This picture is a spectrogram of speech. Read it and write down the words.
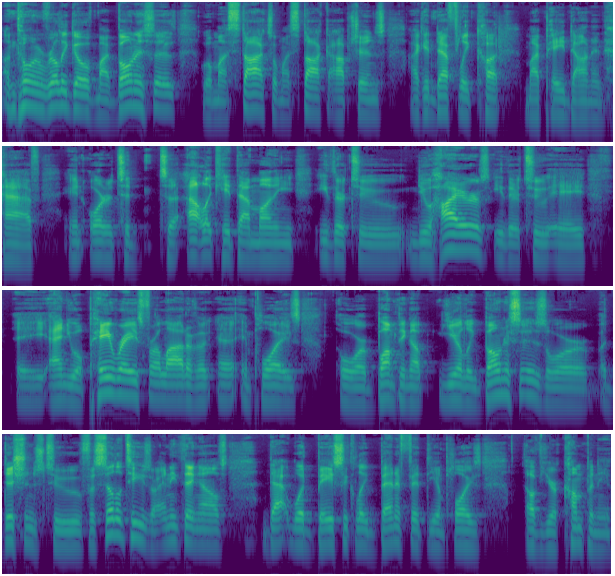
I'm doing really good with my bonuses, with my stocks, with my stock options. I can definitely cut my pay down in half in order to to allocate that money either to new hires, either to a a annual pay raise for a lot of uh, employees or bumping up yearly bonuses or additions to facilities or anything else that would basically benefit the employees of your company.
